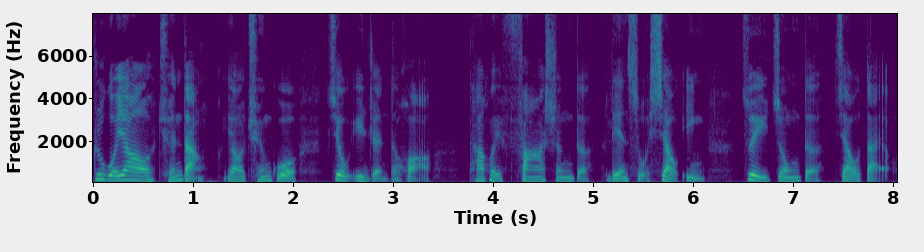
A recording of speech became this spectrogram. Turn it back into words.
如果要全党要全国就一人的话，它会发生的连锁效应，最终的交代哦。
